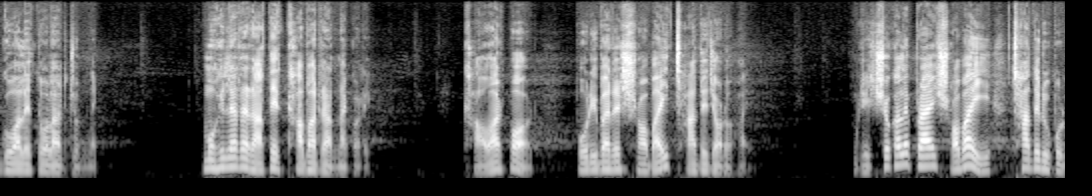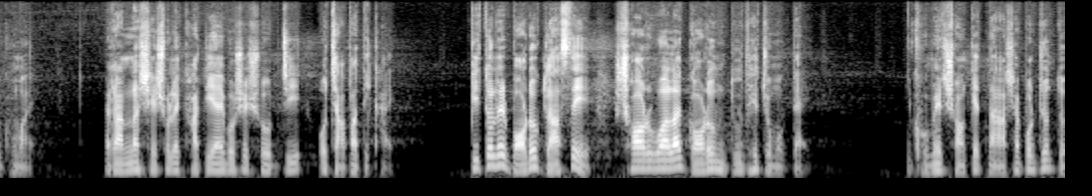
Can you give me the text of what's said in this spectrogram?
গোয়ালে তোলার জন্যে। মহিলারা রাতের খাবার রান্না করে। খাওয়ার পর পরিবারের সবাই ছাদে জড়ো হয়। গ্রীষ্মকালে প্রায় সবাই ছাদের উপর ঘুমায়। রান্না শেষ হলে খাটিয়ায় বসে সবজি ও চাপাতি খায়। পিতলের বড় গ্লাসে সরওয়ালা গরম দুধে চুমুক দেয়। ঘুমের সংকেত না আসা পর্যন্ত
